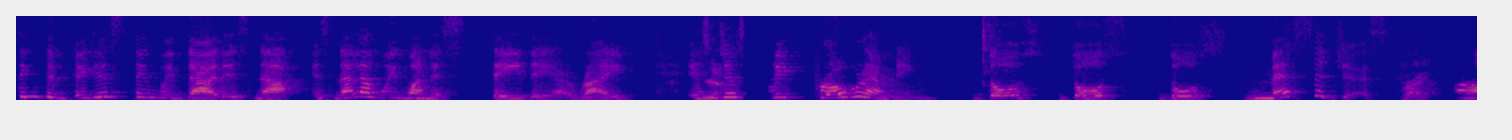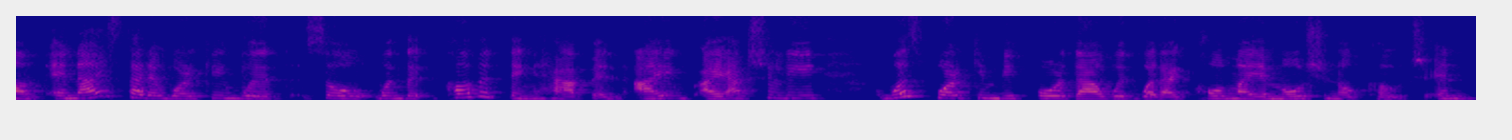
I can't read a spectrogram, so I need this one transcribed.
think the biggest thing with that is not it's not like we want to stay there, right? It's yeah. just reprogramming those those those messages right um, and i started working with so when the covid thing happened i i actually was working before that with what I call my emotional coach. And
